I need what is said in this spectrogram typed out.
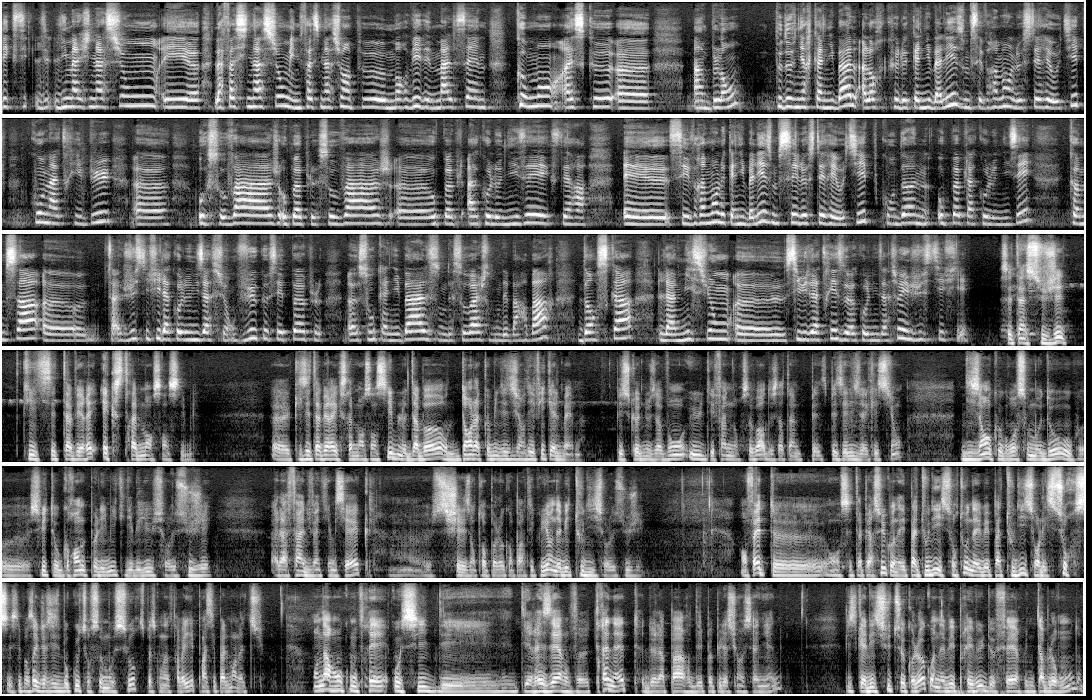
l'imagination et euh, la fascination, mais une fascination un peu morbide et malsaine. Comment est-ce que euh, un blanc peut devenir cannibale alors que le cannibalisme, c'est vraiment le stéréotype qu'on attribue euh, aux sauvages, au peuple sauvage, au peuple à coloniser, etc. Et c'est vraiment le cannibalisme, c'est le stéréotype qu'on donne au peuple à coloniser comme ça, euh, ça justifie la colonisation. Vu que ces peuples euh, sont cannibales, sont des sauvages, sont des barbares, dans ce cas, la mission euh, civilisatrice de la colonisation est justifiée. C'est un sujet qui s'est avéré extrêmement sensible. qui s'est avéré extrêmement sensible d'abord dans la communauté scientifique elle-même, puisque nous avons eu des fins de non-recevoir de certains spécialistes de la question disant que grosso modo, euh, suite aux grandes polémiques avait eu sur le sujet à la fin du XXe siècle, hein, chez les anthropologues en particulier, on avait tout dit sur le sujet. En fait, euh, on s'est aperçu qu'on n'avait pas tout dit, surtout on n'avait pas tout dit sur les sources. Et c'est pour ça que j'insiste beaucoup sur ce mot source, parce qu'on a travaillé principalement là-dessus. On a rencontré aussi des, réserves très nettes de la part des populations océaniennes, puisqu'à l'issue de ce colloque, on avait prévu de faire une table ronde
